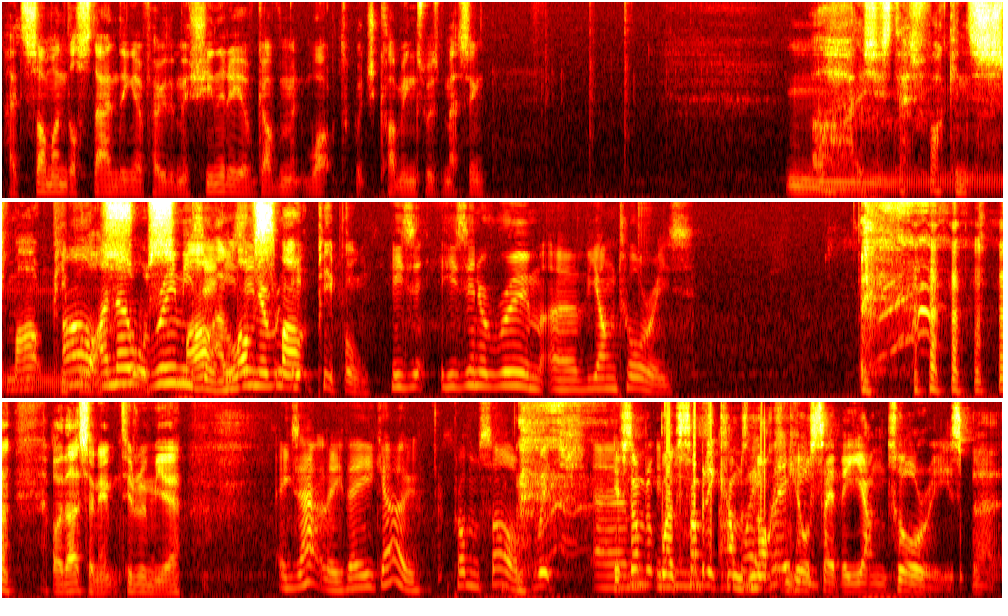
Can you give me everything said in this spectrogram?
had some understanding of how the machinery of government worked, which Cummings was missing. Oh, it's just this fucking smart people. Oh, I know so what room he's smart. in. I He's love in a- smart people. He's he's in a room of young Tories. Oh, that's an empty room, yeah. Exactly. There you go. Problem solved. Which um, if somebody, well, if he's- somebody oh, comes wait, knocking, he'll say the young Tories, but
